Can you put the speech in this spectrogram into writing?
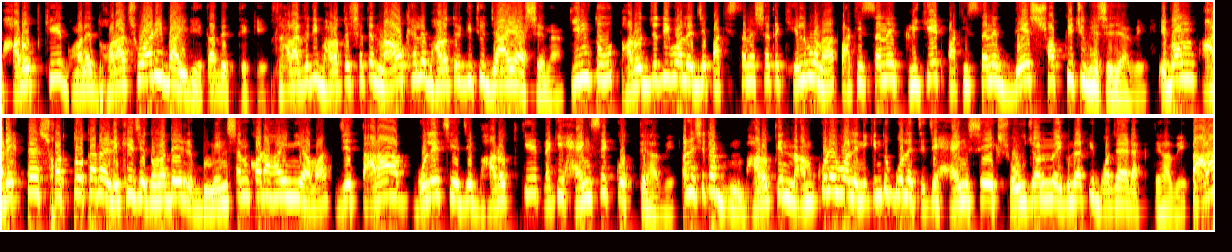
ভারতকে মানে ধরাছোঁয়ারই বাইরে তাদের থেকে। তারা যদি ভারতের সাথে নাও খেলে, ভারতের কিছু যায় আসে না। কিন্তু ভারত যদি বলে যে পাকিস্তানের সাথে খেলব না, পাকিস্তানের ক্রিকেট, পাকিস্তানের দেশ সবকিছু ভেসে যাবে। এবং আরেকটা শর্ত তারা রেখেছে, তোমাদের মেনশন করা হয়নি আমার, যে তারা বলেছে যে ভারতকে নাকি হ্যাংশেক করতে হবে। মানে সেটা ভারতের নাম করে বলেনি, কিন্তু বলেছে যে হ্যাংশেক, সৌজন্য এগুলো কি বজায় রাখতে হবে। তারা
